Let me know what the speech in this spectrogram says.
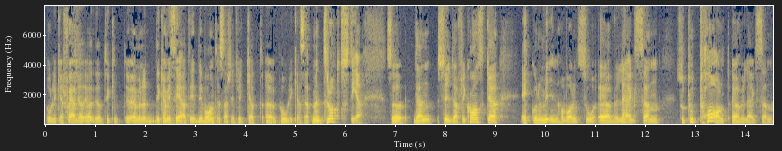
olika skäl. Jag, jag, jag tycker jag menar, det kan vi se att det, det var inte särskilt lyckat eh, på olika sätt. Men trots det så den sydafrikanska ekonomin har varit så överlägsen, så totalt överlägsen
